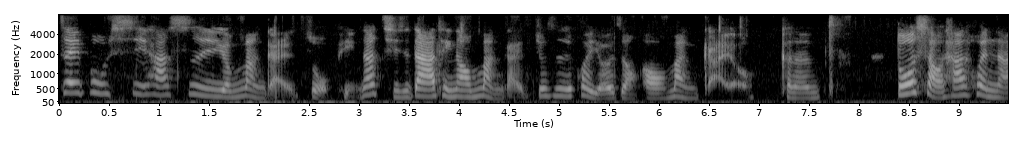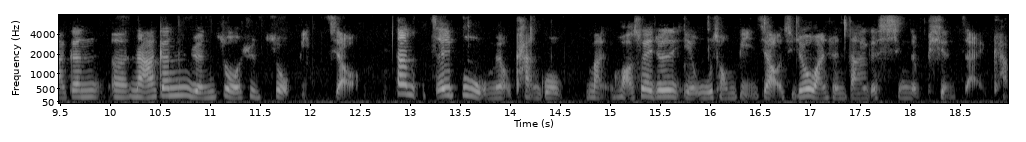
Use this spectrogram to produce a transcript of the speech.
这一部戏，它是一个漫改的作品。那其实大家听到漫改，就是会有一种哦，漫改哦，可能多少他会拿跟呃拿跟原作去做比较。但这一部我没有看过漫画，所以就是也无从比较起，就完全当一个新的片在看。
